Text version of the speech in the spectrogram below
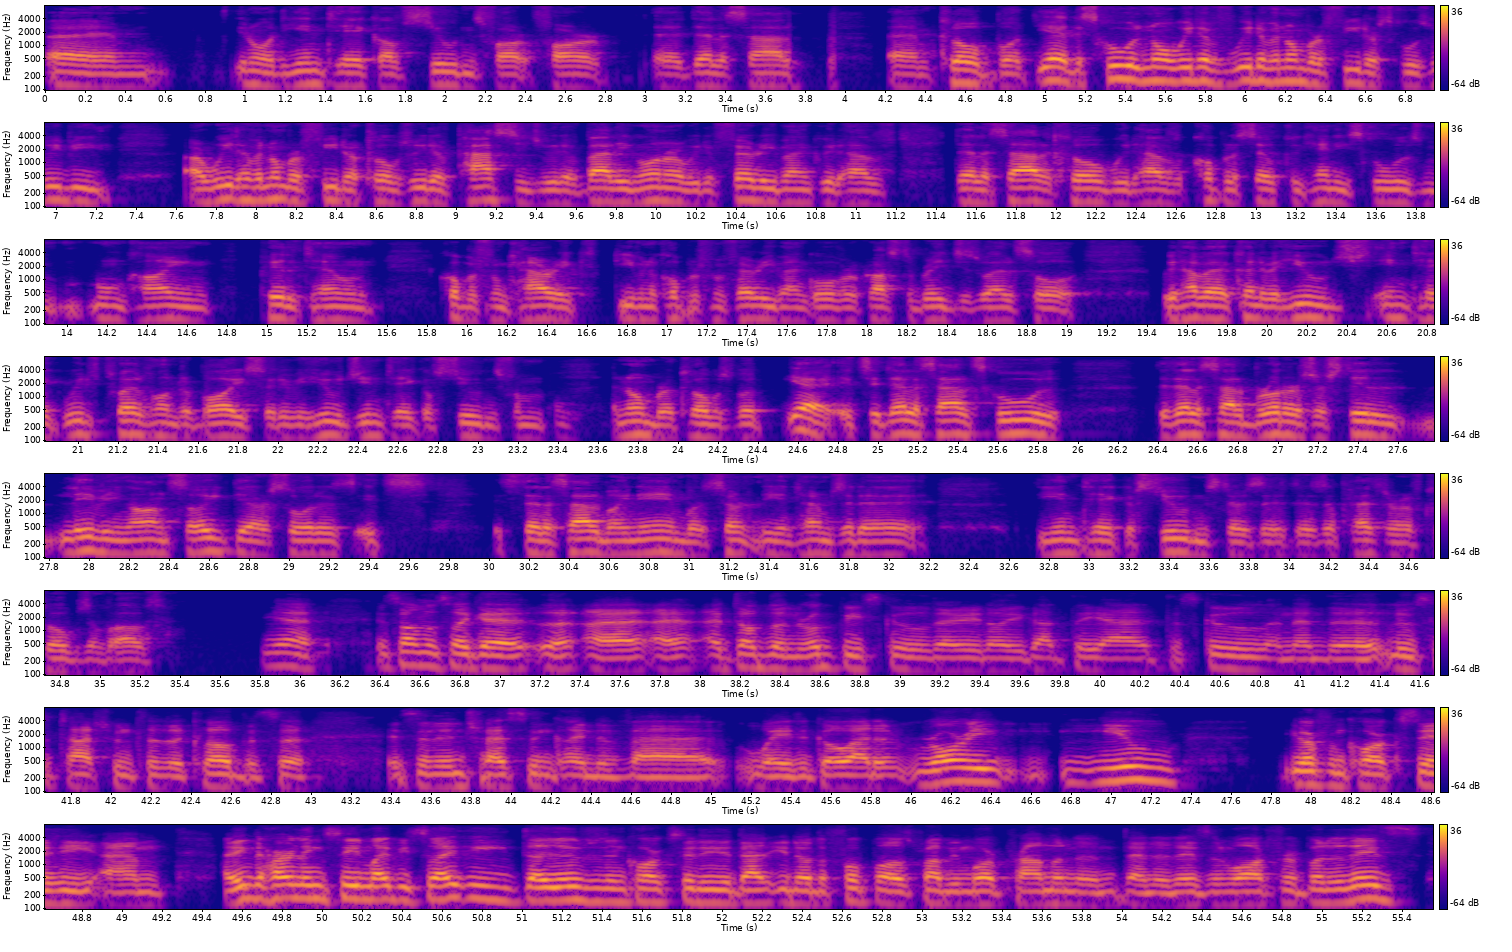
um, you know the intake of students for for uh, De La Salle um, club. But yeah, the school, no, we'd have we'd have a number of feeder schools. We'd be or we'd have a number of feeder clubs. We'd have Passage, we'd have Ballygunner, we'd have Ferrybank, we'd have De La Salle Club, we'd have a couple of South Kilkenny schools, Mooncoin, Piltown, a couple from Carrick, even a couple from Ferrybank over across the bridge as well. So we'd have a kind of a huge intake. Have twelve hundred boys, so there'd be a huge intake of students from a number of clubs. But yeah, it's a De La Salle school. The De La Salle brothers are still living on site there, so it's it's it's De La Salle by name, but certainly in terms of the the intake of students, there's a there's a plethora of clubs involved. Yeah, it's almost like a, a, a Dublin rugby school. There, you know, you got the uh, the school and then the loose attachment to the club. It's a it's an interesting kind of uh, way to go at it. Rory, you you're from Cork City. Um, I think the hurling scene might be slightly diluted in Cork City. That you know the football is probably more prominent than it is in Waterford, but it is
